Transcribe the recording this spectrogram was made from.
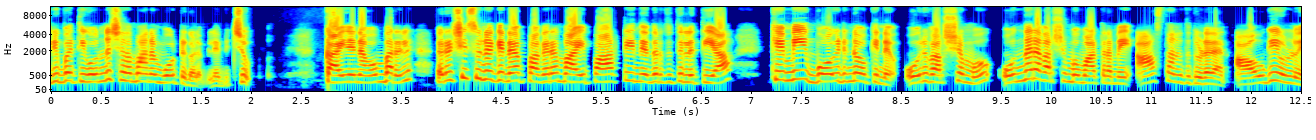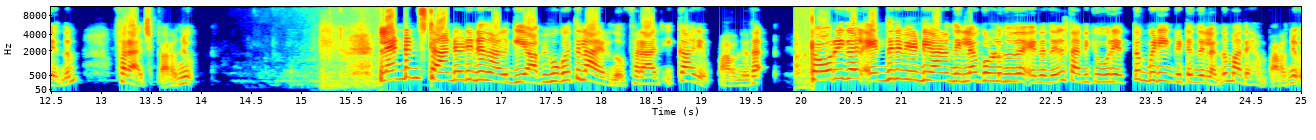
ഇരുപത്തിയൊന്ന് ശതമാനം വോട്ടുകളും ലഭിച്ചു. കഴിഞ്ഞ നവംബറിൽ ഋഷി സുനകിന് പകരമായി പാർട്ടി നേതൃത്വത്തിലെത്തിയ കെമി ബോയ്ഡനോക്കിന് ഒരു വർഷമോ ഒന്നര വർഷമോ മാത്രമേ ആ സ്ഥാനത്ത് തുടരാൻ ആവുകയുള്ളൂ എന്നും ഫറാജ് പറഞ്ഞു. ലണ്ടൻ സ്റ്റാൻഡേർഡിന് നൽകിയ അഭിമുഖത്തിലായിരുന്നു ഫറാജ് ഇക്കാര്യം പറഞ്ഞത്. ടോറികൾ എന്തിനു വേണ്ടിയാണ് നിലകൊള്ളുന്നത് എന്നതിൽ തനിക്ക് ഒരു എത്തും പിടിയും കിട്ടുന്നില്ലെന്നും അദ്ദേഹം പറഞ്ഞു.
